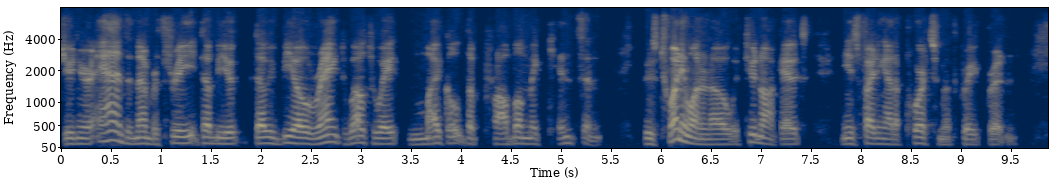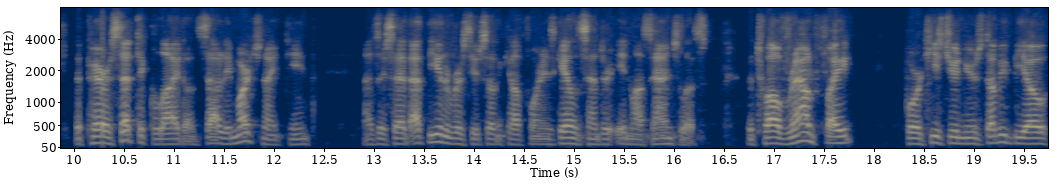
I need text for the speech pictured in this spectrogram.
Jr. and the number three WBO ranked welterweight Michael the Problem McKinson who's 21 0 with two knockouts, and he's fighting out of Portsmouth, Great Britain. The pair are set to collide on Saturday, March 19th, as I said, at the University of Southern California's Galen Center in Los Angeles. The 12 round fight for Ortiz Jr.'s WBO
